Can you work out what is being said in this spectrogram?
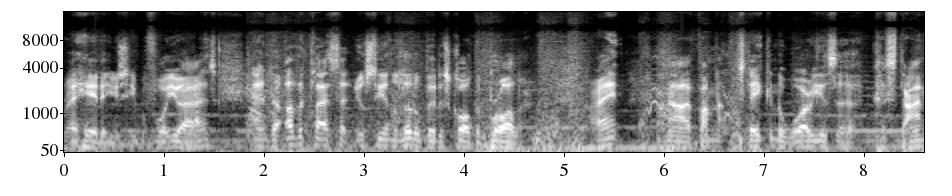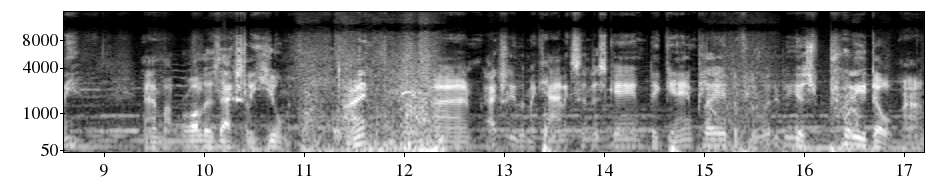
right here that you see before your eyes. And the other class that you'll see in a little bit is called the brawler, all right. Now, if I'm not mistaken, the warrior is a Castanic, and my brawler is actually human, all right. And actually, the mechanics in this game, the gameplay, the fluidity is pretty dope, man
